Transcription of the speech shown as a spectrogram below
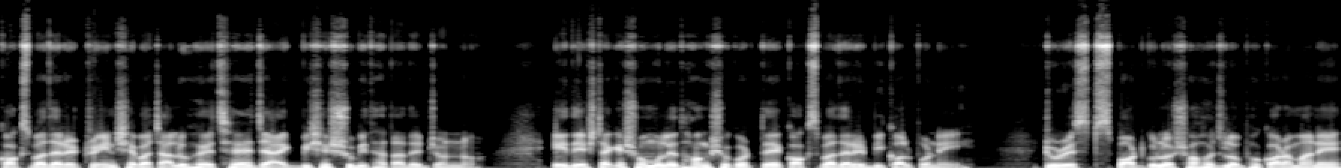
কক্সবাজারে ট্রেন সেবা চালু হয়েছে, যা এক বিশেষ সুবিধা তাদের জন্য। এই দেশটাকে সমূলে ধ্বংস করতে কক্সবাজারের বিকল্প নেই। ট্যুরিস্ট স্পটগুলো সহজলভ্য করা মানে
